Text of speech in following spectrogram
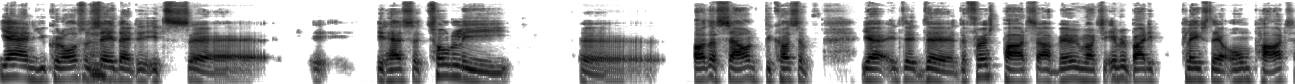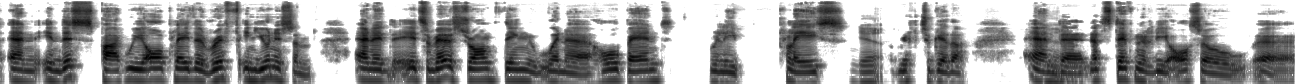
yeah and you could also say that it's uh, it, it has a totally uh, other sound because of yeah the, the the first parts are very much everybody plays their own part and in this part we all play the riff in unison and it, it's a very strong thing when a whole band really plays Yeah. riff together and Yeah. uh, that's definitely also uh,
